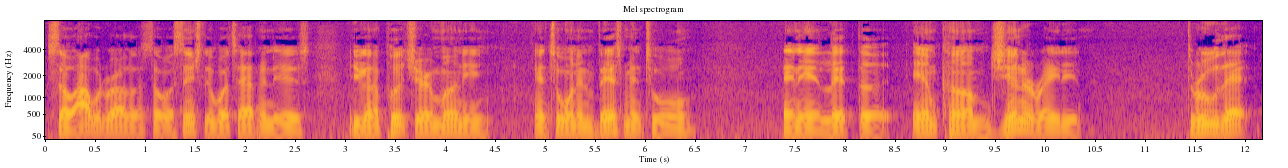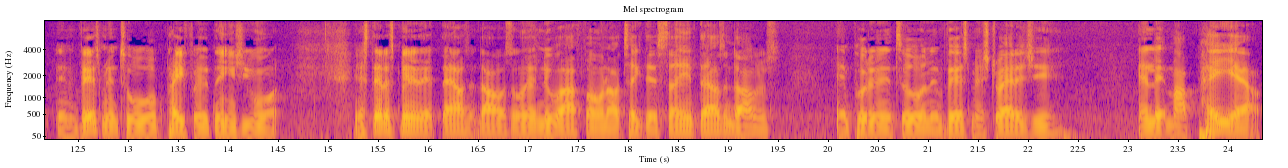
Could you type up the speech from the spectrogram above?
So I would rather, so essentially what's happening is you're going to put your money into an investment tool and then let the income generated through that investment tool pay for the things you want. Instead of spending that thousand dollars on that new iPhone, I'll take that same thousand dollars and put it into an investment strategy and let my payout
